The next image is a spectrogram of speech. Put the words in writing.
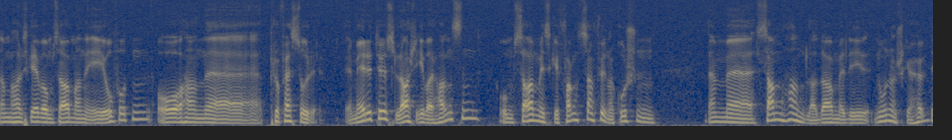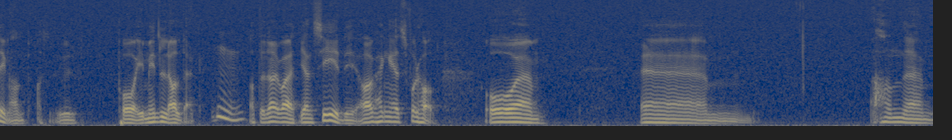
som har skrevet om samene i Ofoten. Og han eh, professor emeritus Lars Ivar Hansen om samiske fangstsamfunn og hvordan de eh, samhandla da med de nordnorske høvdingene altså, på, i middelalderen. Mm. At det der var et gjensidig avhengighetsforhold. Og eh, eh, han eh,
